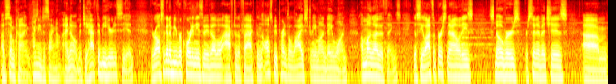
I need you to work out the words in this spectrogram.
of some kind. I need to sign up. I know, but you have to be here to see it. They're also going to be recording these to be available after the fact and also be part of the live stream on day one, among other things. You'll see lots of personalities, Snovers, Russinoviches, um,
